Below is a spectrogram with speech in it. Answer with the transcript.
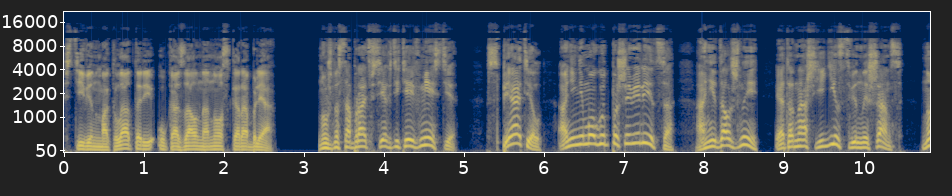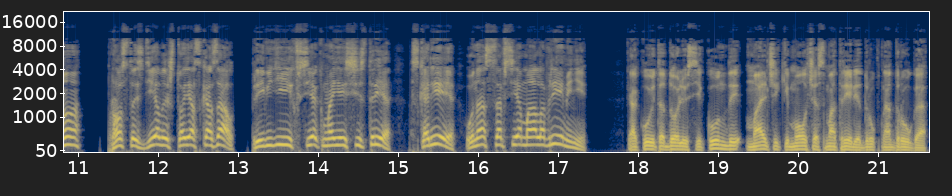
Стивен Маклатери указал на нос корабля. «Нужно собрать всех детей вместе!» «Спятил? Они не могут пошевелиться! Они должны! Это наш единственный шанс! Но просто сделай, что я сказал! Приведи их все к моей сестре! Скорее, у нас совсем мало времени!» Какую-то долю секунды мальчики молча смотрели друг на друга.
